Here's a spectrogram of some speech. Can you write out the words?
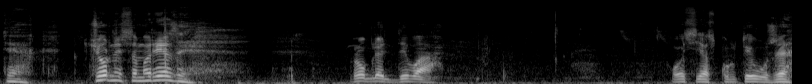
Так, чорні саморези роблять дива. Ось я скрутив уже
